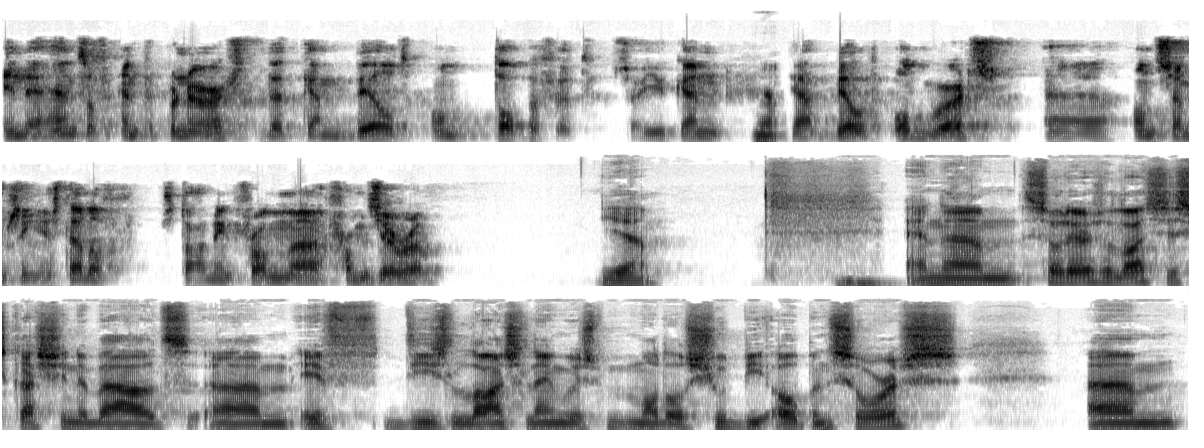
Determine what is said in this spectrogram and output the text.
in the hands of entrepreneurs that can build on top of it. So you can yeah. yeah build onwards uh, on something instead of starting from uh, from zero. Yeah. And um, so there's a large discussion about um, if these large language models should be open source. Um,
